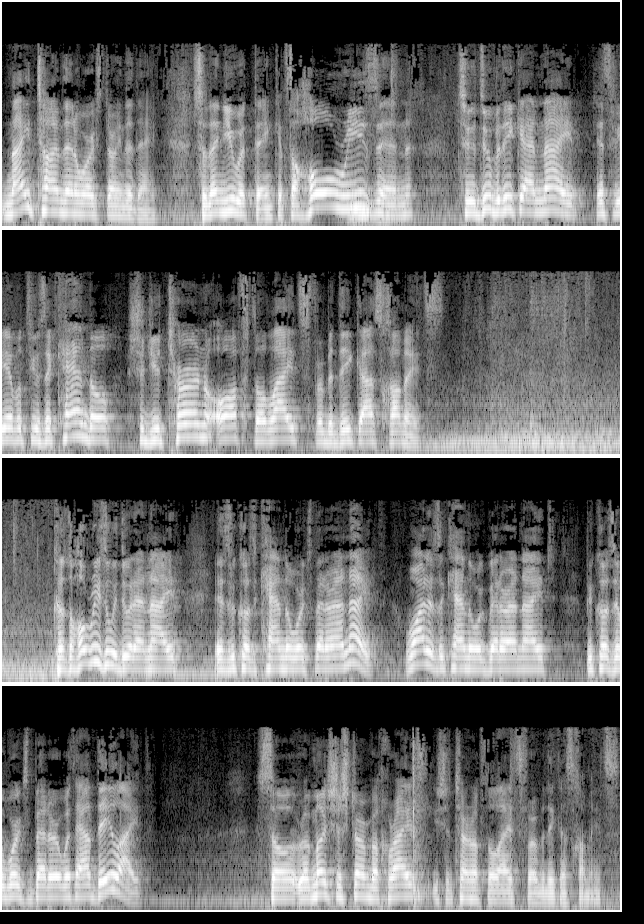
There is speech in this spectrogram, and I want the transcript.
nighttime than it works during the day. So then you would think, if the whole reason to do Badika at night is to be able to use a candle, should you turn off the lights for Badikas Chametz? Because the whole reason we do it at night is because a candle works better at night. Why does a candle work better at night? Because it works better without daylight. So Rav Moshe Sternbuch writes, you should turn off the lights for Badikas Chametz.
